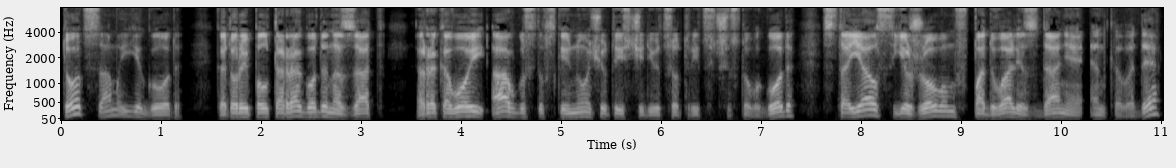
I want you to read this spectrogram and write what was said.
Тот самый Егода, который полтора года назад, роковой августовской ночью 1936 года, стоял с Ежовым в подвале здания НКВД,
